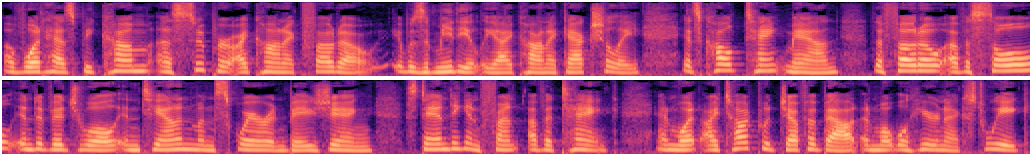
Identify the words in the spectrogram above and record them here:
of what has become a super iconic photo. It was immediately iconic, actually. It's called Tank Man, the photo of a sole individual in Tiananmen Square in Beijing standing in front of a tank. And what I talked with Jeff about and what we'll hear next week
